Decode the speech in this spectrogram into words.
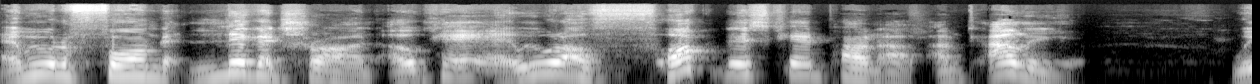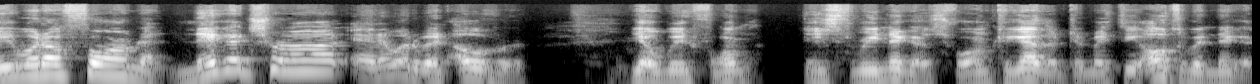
and we would have formed Niggatron, okay? And we would have fucked this kid pound up. I'm telling you. We would have formed Niggatron and it would have been over. Yo, we formed these three niggas formed together to make the ultimate nigga,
